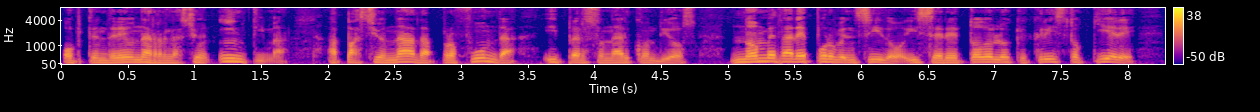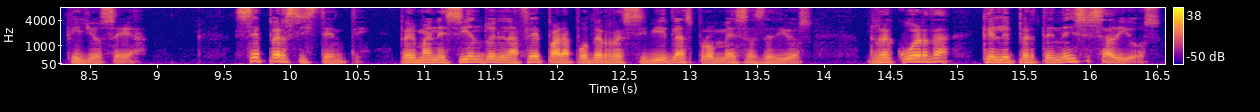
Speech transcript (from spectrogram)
obtendré una relación íntima, apasionada, profunda y personal con Dios, no me daré por vencido y seré todo lo que Cristo quiere que yo sea. Sé persistente, permaneciendo en la fe para poder recibir las promesas de Dios, Recuerda que le perteneces a Dios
